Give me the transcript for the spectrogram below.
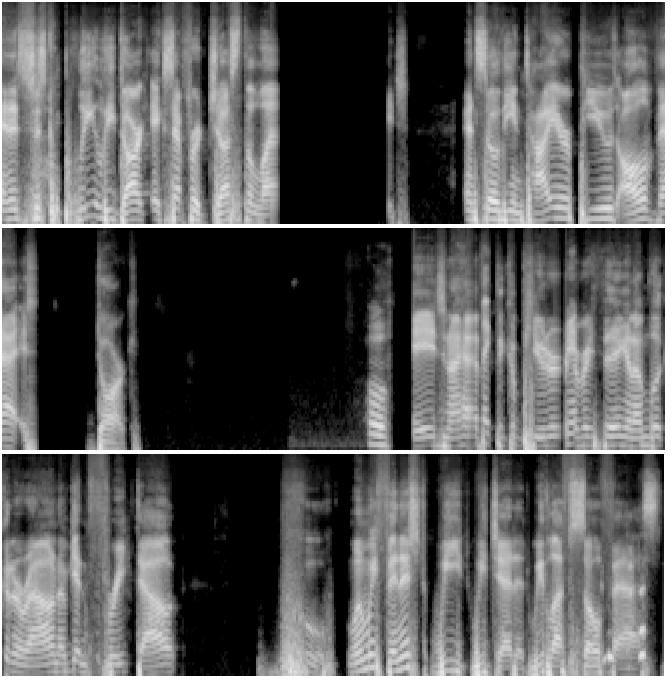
And it's just completely dark except for just the light. And so the entire pews, all of that is dark. Oh. Age and I have like the computer and everything, and I'm looking around. I'm getting freaked out. Whew. When we finished, we we jetted. We left so fast.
